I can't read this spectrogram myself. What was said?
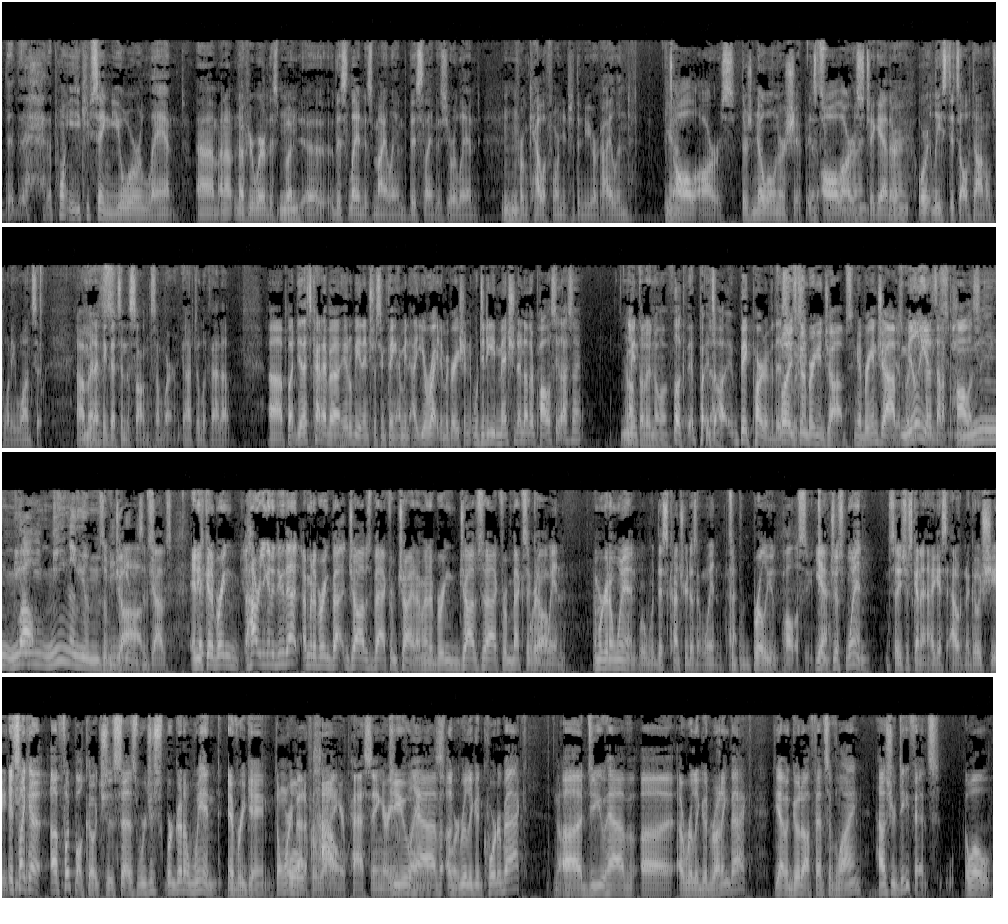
the, the, the point you keep saying your land. Um, I don't know if you're aware of this, but Mm-hmm. uh, this land is my land. This land is your land. From California to the New York Island, it's Yeah. all ours. There's no ownership. It's That's all ours right, together, right. or at least it's all Donald's when he wants it. Um, And I think that's in the song somewhere. You'll have to look that up. Uh, but yeah, that's kind of a. It'll be an interesting thing. I mean, you're right. Immigration. Well, Did he mention another policy last night? Not that I know of. Look, it's No. a big part of this. Well, he's going to bring in jobs. He's going to bring in jobs, but- millions. But it's not a policy. Mm, well, millions of millions jobs. of jobs. And he's going to bring. How are you going to do that? I'm going to bring ba- jobs back from China. I'm going to bring jobs back from Mexico. We're gonna win. And we're going to win. We're- this country doesn't win. It's a brilliant policy. to Yeah. just win. So he's just going to, I guess, out negotiate. It's like a, a football coach that says we're just we're going to win every game. Don't worry Well, about it for running or passing or Do you have a really good quarterback? No. Uh, do you have uh, a really good running back? Do you have a good offensive line? How's your defense? Well,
